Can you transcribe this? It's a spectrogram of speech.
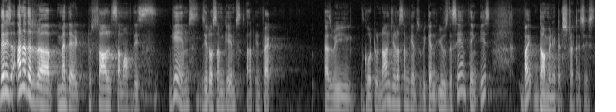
there is another uh, method to solve some of these games 0 sum games are in fact as we go to non-zero sum games we can use the same thing is by dominated strategies.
